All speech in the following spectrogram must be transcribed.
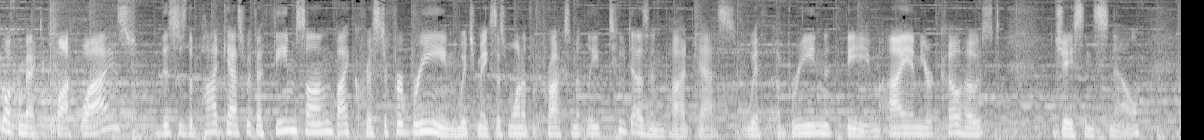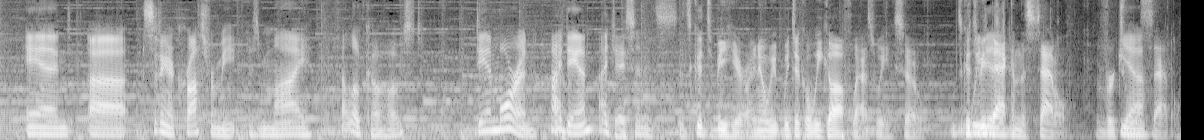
Welcome back to Clockwise. This is the podcast with a theme song by Christopher Breen, which makes us one of approximately two dozen podcasts with a Breen theme. I am your co host, Jason Snell, and uh, sitting across from me is my fellow co host, Dan Moren. Hi, Dan. Hi, Jason. It's it's good to be here. I know we, we took a week off last week, so it's good to We be back in the saddle, virtual Yeah. saddle.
